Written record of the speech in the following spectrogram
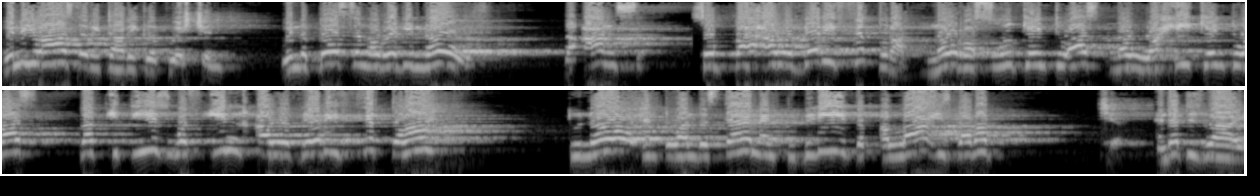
When you ask the rhetorical question, when the person already knows the answer. So by our very fitrah, no Rasul came to us, no Wahi came to us, but it is within our very fitrah to know and to understand and to believe that Allah is the Rabb. And that is why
